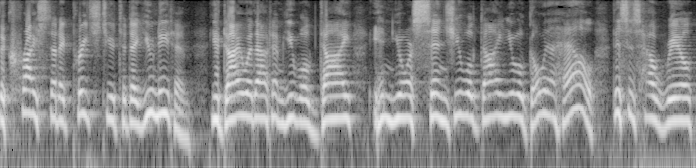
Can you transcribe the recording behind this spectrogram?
the Christ that I preached to you today, you need him. You die without him, you will die in your sins. You will die and you will go to hell. This is how real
